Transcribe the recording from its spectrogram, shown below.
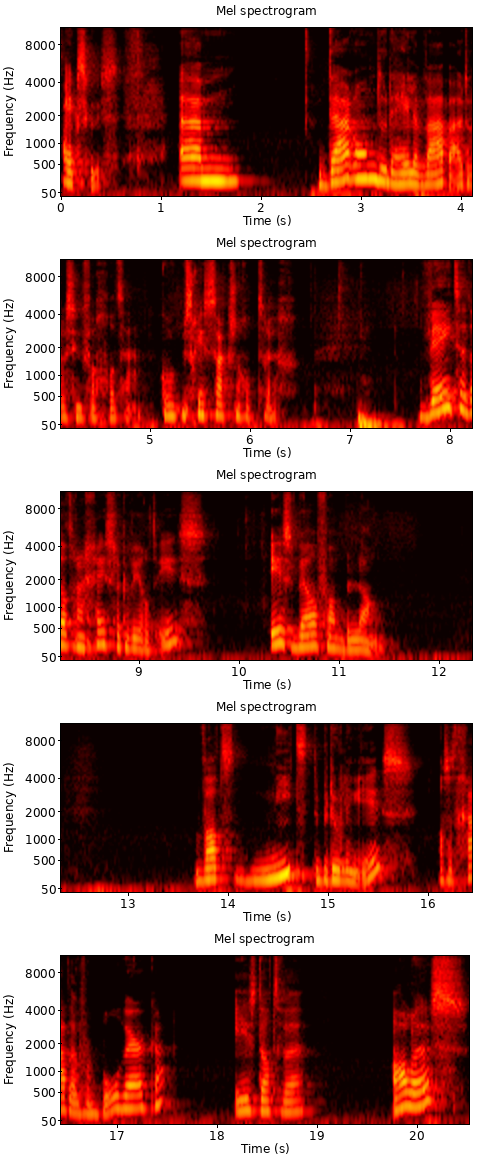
Excuus. Um, daarom doe de hele wapenuitrusting van God aan. Kom ik misschien straks nog op terug. Weten dat er een geestelijke wereld is, is wel van belang. Wat niet de bedoeling is, als het gaat over bolwerken, is dat we alles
